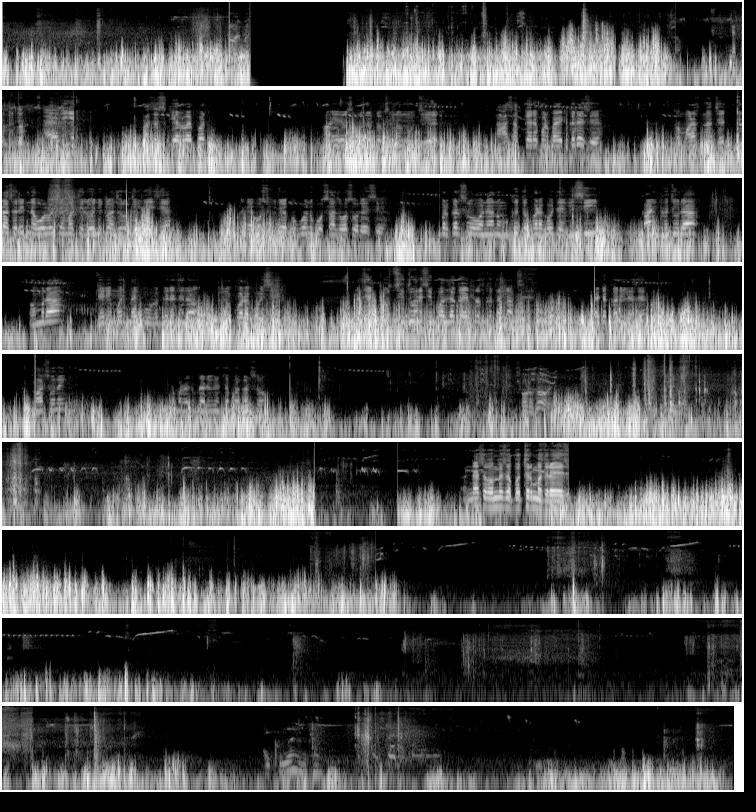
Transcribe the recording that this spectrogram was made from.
બાઇટ કરે છે, તો માણસના જેટલા શરીરના હોલ વચ્ચેમાંથી લોહી નીકળવા શરૂ થઈ જાય છે, અને હોસ્પિટલ ભોગવાનો બહુ સાંજ ઓછો રહેશે. પર કરશો અને આનો મુખ્યત્વે ખોરાક હોય છે વીસી, કાન ખજૂરા ભમરા કેરી મધ વગેરે એનો ખોરાક હોય છે. જેટલું સીધું અને સિમ્પલ દેખાય એટલો જ નાસબ હંમેશા પથ્થરમાં જ રહે છે.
